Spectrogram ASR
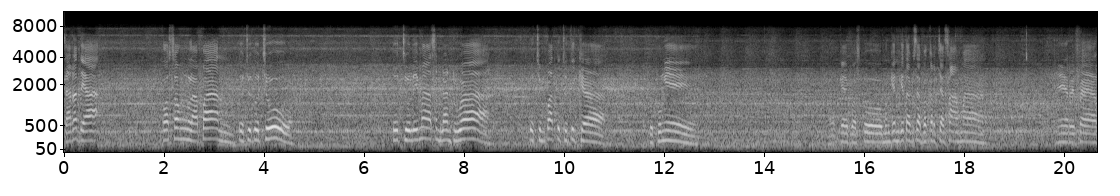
Catat ya. 0877 7592 7473 hubungi. Oke bosku mungkin kita bisa bekerja sama. Ini repair.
